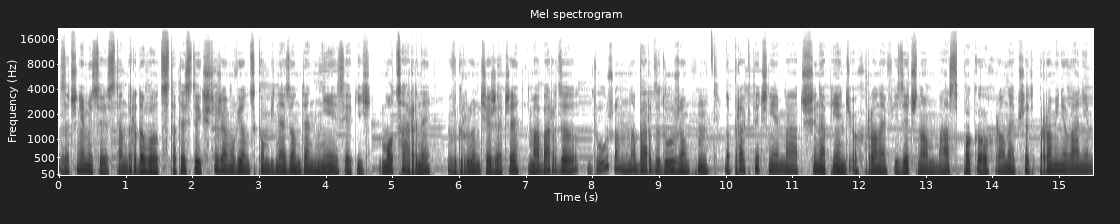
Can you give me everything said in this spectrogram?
Zaczniemy sobie standardowo od statystyk. Szczerze mówiąc, kombinezon ten nie jest jakiś mocarny, w gruncie rzeczy ma bardzo dużą, no bardzo dużą, hmm, no praktycznie ma 3 na 5 ochronę fizyczną, ma spoko ochronę przed promieniowaniem,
